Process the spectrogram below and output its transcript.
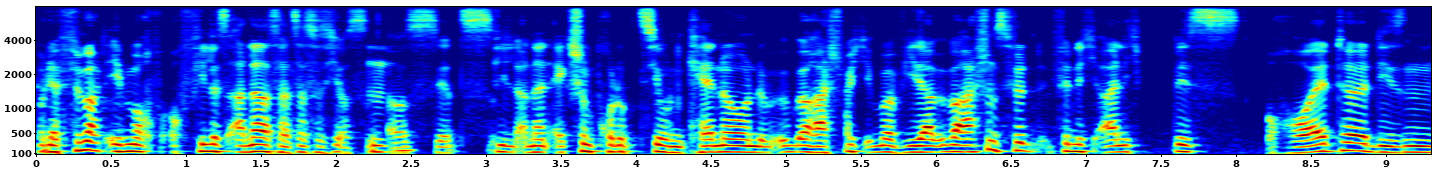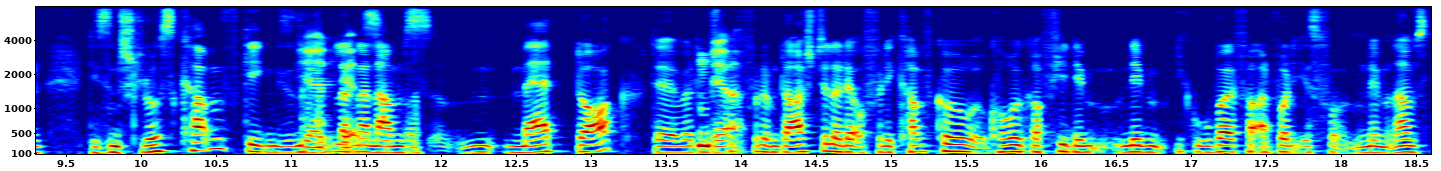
Und der Film macht eben auch, auch vieles anders als das, was ich aus, mhm. aus jetzt vielen anderen Action-Produktionen kenne und überrascht mich immer wieder. Am überraschendsten finde find ich eigentlich bis heute diesen, diesen Schlusskampf gegen diesen ja, Handlanger namens Mad Dog. Der wird ja. von einem Darsteller, der auch für die Kampfchoreografie neben, neben Iko Uwei verantwortlich ist, von dem namens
